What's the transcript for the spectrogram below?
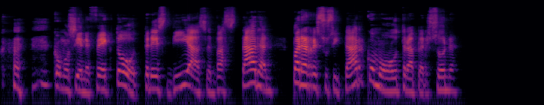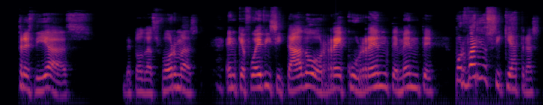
como si en efecto tres días bastaran para resucitar como otra persona. Tres días, de todas formas, en que fue visitado recurrentemente por varios psiquiatras,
